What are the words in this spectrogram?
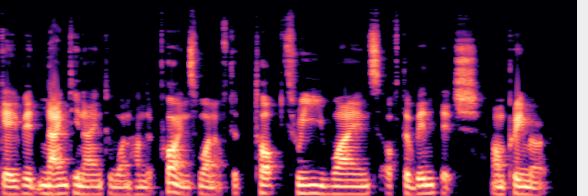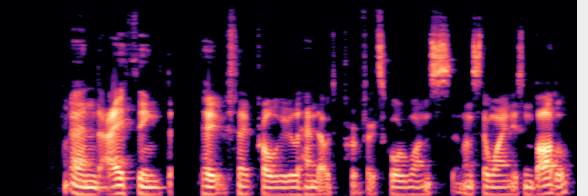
gave it 99 to 100 points, one of the top three wines of the vintage en Primeur. And I think they, they probably will hand out a perfect score once once the wine is in bottle.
